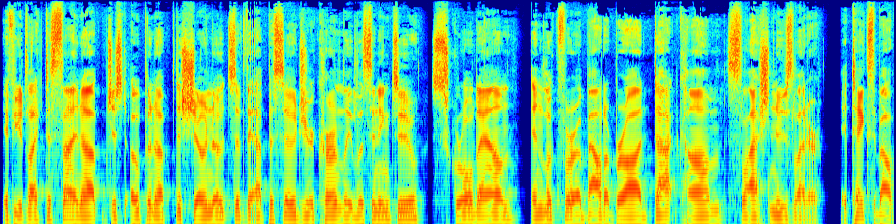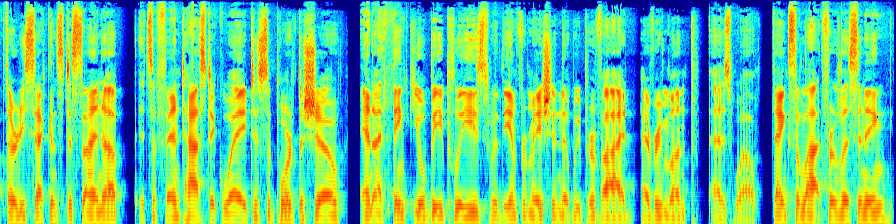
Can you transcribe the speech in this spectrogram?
If you'd like to sign up, just open up the show notes of the episode you're currently listening to, scroll down, and look for aboutabroad.com slash newsletter. It takes about 30 seconds to sign up. It's a fantastic way to support the show, and I think you'll be pleased with the information that we provide every month as well. Thanks a lot for listening.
